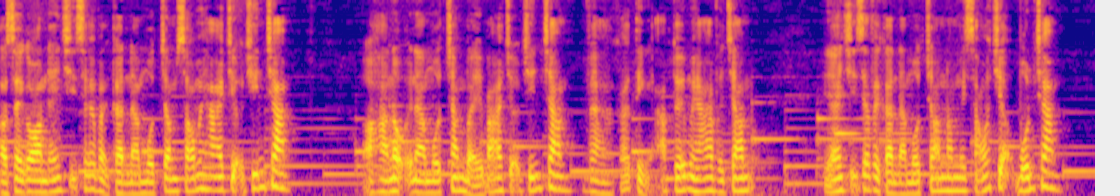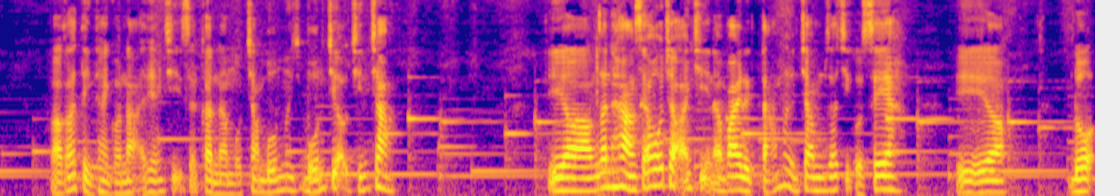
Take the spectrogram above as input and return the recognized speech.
ở Sài Gòn thì anh chị sẽ phải cần là 162 triệu 900 ở Hà Nội là 173 triệu 900 và các tỉnh áp thuế 12% thì anh chị sẽ phải cần là 156 triệu 400 và các tỉnh thành còn lại thì anh chị sẽ cần là 144 triệu 900 thì uh, ngân hàng sẽ hỗ trợ anh chị là vay được 80% giá trị của xe. Thì uh, độ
